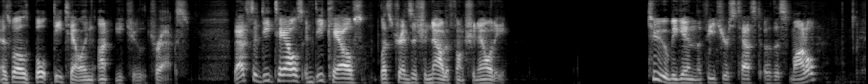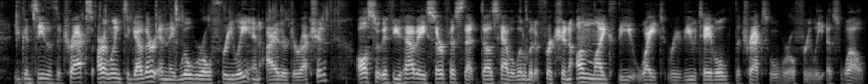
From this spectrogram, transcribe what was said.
as well as bolt detailing on each of the tracks. That's the details and decals. Let's transition now to functionality. To begin the features test of this model, you can see that the tracks are linked together and they will roll freely in either direction. Also, if you have a surface that does have a little bit of friction, unlike the white review table, the tracks will roll freely as well.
